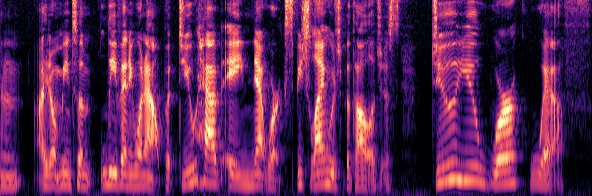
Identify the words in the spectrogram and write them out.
and I don't mean to leave anyone out, but do you have a network, speech language pathologists? Do you work with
